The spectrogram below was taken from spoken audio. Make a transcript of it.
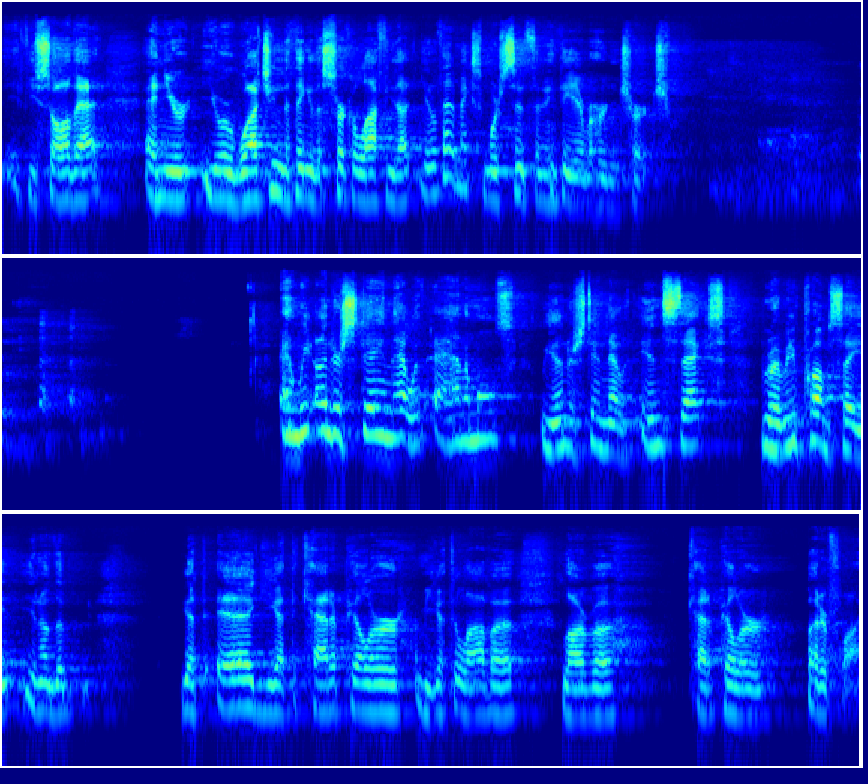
If you saw that and you're you were watching the thing of the circle of life and you thought, you know, that makes more sense than anything you ever heard in church. and we understand that with animals, we understand that with insects. We have any problem say, you know, the you got the egg, you got the caterpillar, I mean, you got the lava, larva, caterpillar, butterfly.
